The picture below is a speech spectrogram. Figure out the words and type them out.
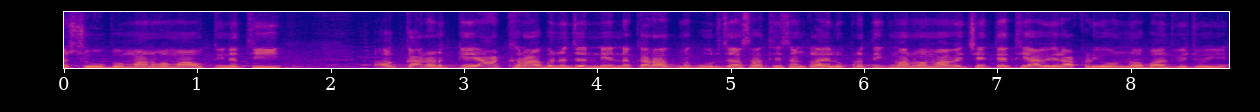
અશુભ માનવામાં આવતી નથી. કારણ કે આ ખરાબ નજરને નકારાત્મક ઊર્જા સાથે સંકળાયેલું પ્રતીક માનવામાં આવે છે, તેથી આવી રાખડીઓ ન બાંધવી જોઈએ.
